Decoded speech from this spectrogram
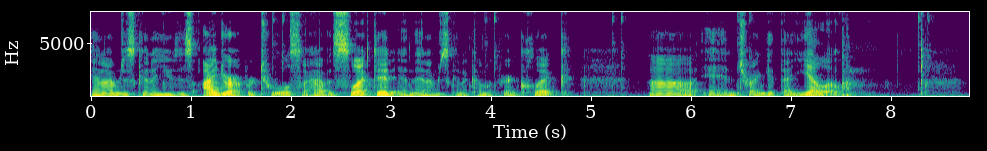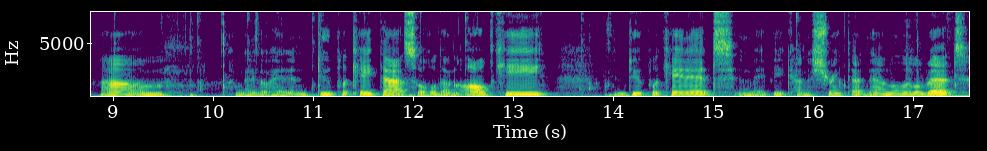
and I'm just going to use this eyedropper tool. So I have it selected, and then I'm just going to come up here and click uh, and try and get that yellow. Um, I'm going to go ahead and duplicate that. So hold down the Alt key and duplicate it, and maybe kind of shrink that down a little bit.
